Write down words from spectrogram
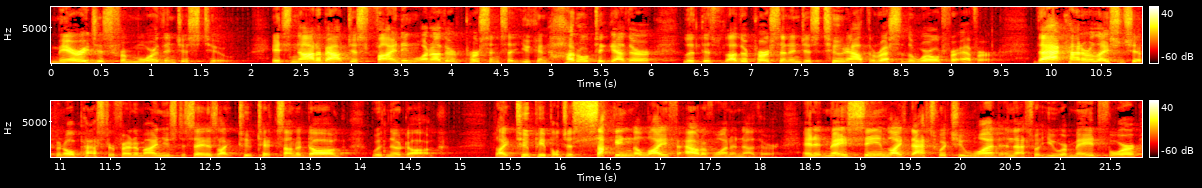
Marriage is for more than just two. It's not about just finding one other person so that you can huddle together with this other person and just tune out the rest of the world forever. That kind of relationship, an old pastor friend of mine used to say, is like two ticks on a dog with no dog like two people just sucking the life out of one another. And it may seem like that's what you want and that's what you were made for,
